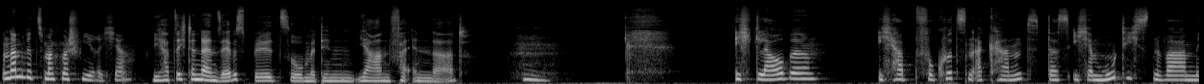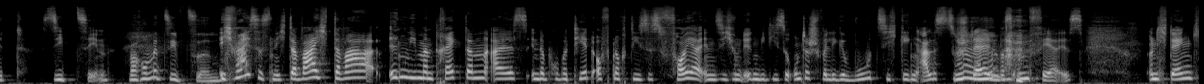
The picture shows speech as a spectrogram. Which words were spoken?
Und dann wird es manchmal schwierig, ja. Wie hat sich denn dein Selbstbild so mit den Jahren verändert? Hm. Ich glaube, ich habe vor kurzem erkannt, dass ich am mutigsten war mit 17. Warum mit 17? Ich weiß es nicht. Da war ich, da war irgendwie, man trägt dann als in der Pubertät oft noch dieses Feuer in sich und irgendwie diese unterschwellige Wut, sich gegen alles zu stellen, mhm. was unfair ist. Und ich denke,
